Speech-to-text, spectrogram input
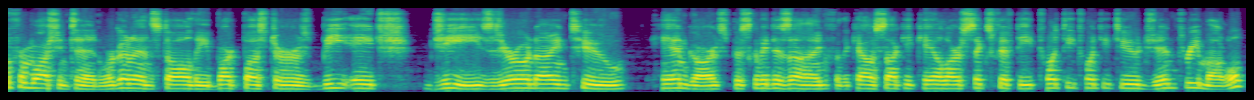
from Washington. We're going to install the Barkbusters BHG092 handguard specifically designed for the Kawasaki KLR 650 2022 Gen 3 model.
